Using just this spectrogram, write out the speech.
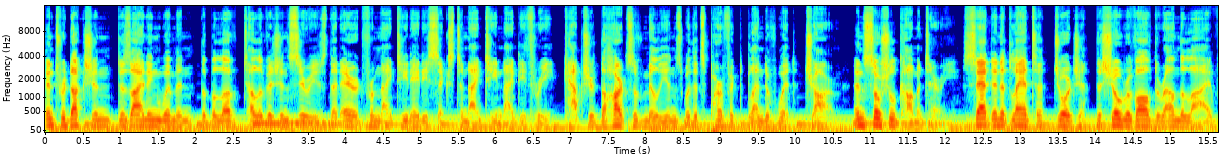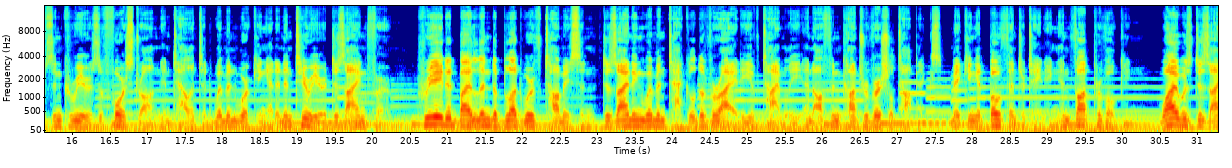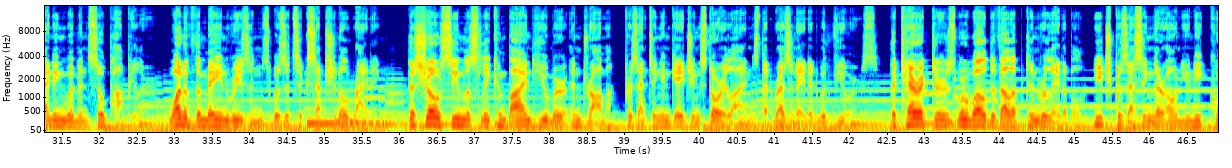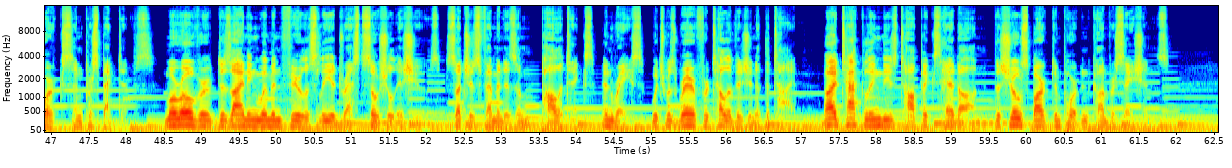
Introduction Designing Women, the beloved television series that aired from 1986 to 1993, captured the hearts of millions with its perfect blend of wit, charm, and social commentary. Set in Atlanta, Georgia, the show revolved around the lives and careers of four strong and talented women working at an interior design firm. Created by Linda Bloodworth Thomason, Designing Women tackled a variety of timely and often controversial topics, making it both entertaining and thought provoking. Why was Designing Women so popular? One of the main reasons was its exceptional writing. The show seamlessly combined humor and drama, presenting engaging storylines that resonated with viewers. The characters were well developed and relatable, each possessing their own unique quirks and perspectives. Moreover, Designing Women fearlessly addressed social issues such as feminism, politics, and race, which was rare for television at the time. By tackling these topics head on, the show sparked important conversations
